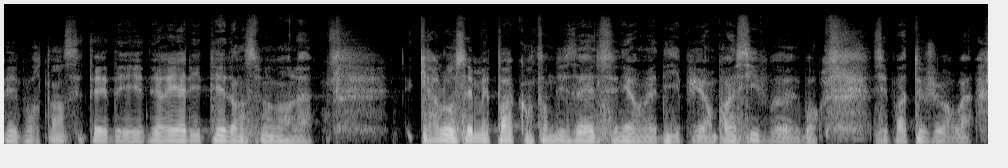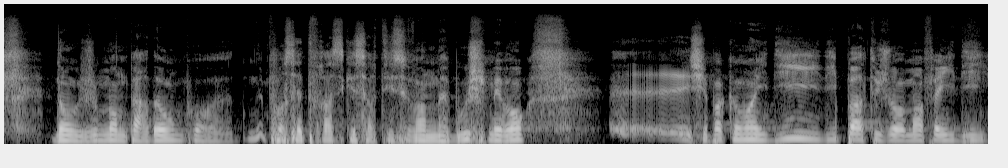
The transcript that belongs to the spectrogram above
mais pourtant c'était des, réalités dans ce moment-là. Carlos n'aimait pas quand on disait le Seigneur m'a dit, puis en principe, euh, bon, c'est pas toujours. Donc je vous demande pardon pour, euh, pour cette phrase qui est sortie souvent de ma bouche, mais bon, euh, je ne sais pas comment il dit, il dit pas toujours, mais enfin il dit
